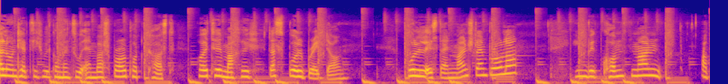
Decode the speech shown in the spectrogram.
Hallo und herzlich willkommen zu Amber's Brawl Podcast. Heute mache ich das Bull Breakdown. Bull ist ein Meilenstein-Brawler. Ihn bekommt man ab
